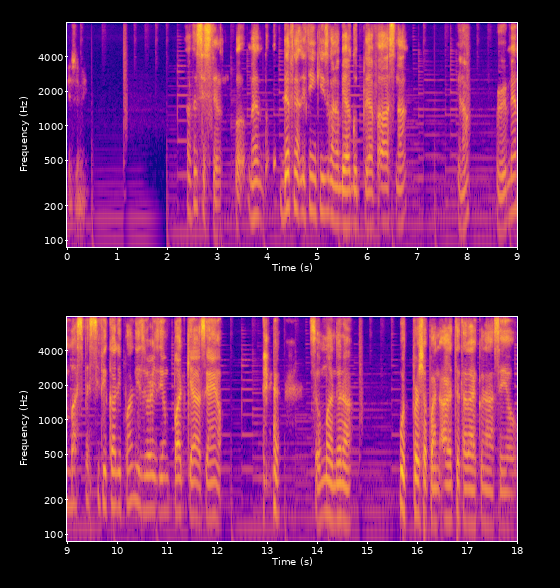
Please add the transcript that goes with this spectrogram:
You see me? Obviously still. But man, definitely think he's gonna be a good player for Arsenal. You know? Remember specifically upon this very same podcast, eh, you know. so man, you know, put pressure upon Arteta like when I say yo,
